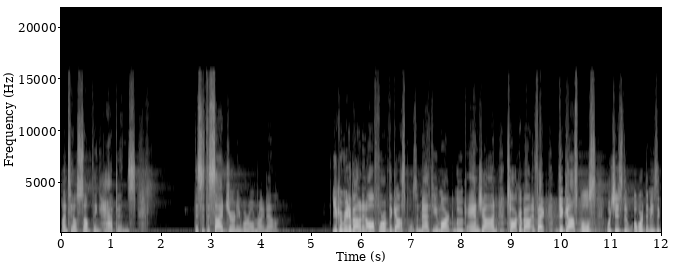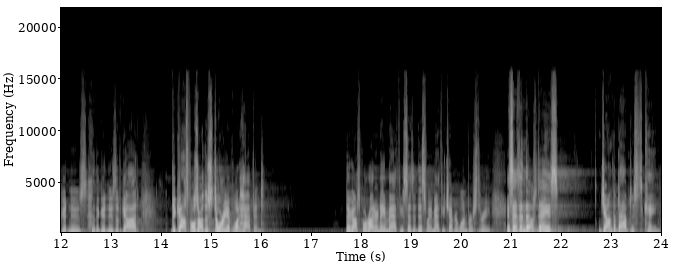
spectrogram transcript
until something happens. This is the side journey we're on right now. You can read about it in all four of the Gospels. In Matthew, Mark, Luke, and John, talk about, in fact, the Gospels, which is the, a word that means the good news, the good news of God. The Gospels are the story of what happened. The Gospel writer named Matthew says it this way Matthew chapter 1, verse 3. It says, In those days, John the Baptist came.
